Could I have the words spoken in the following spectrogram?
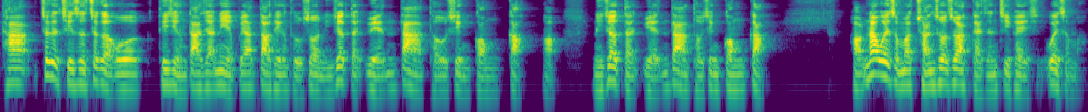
他这个其实这个我提醒大家，你也不要道听途说，你就等元大投信公告啊，你就等元大投信公告。好，那为什么传说说要改成季配息？为什么？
